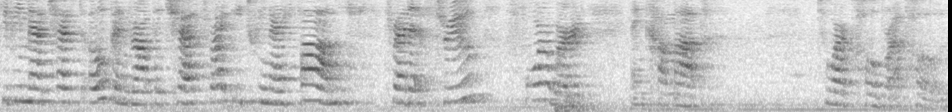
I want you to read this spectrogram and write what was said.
Keeping that chest open, drop the chest right between our thumbs, thread it through, forward, and come up to our cobra pose.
